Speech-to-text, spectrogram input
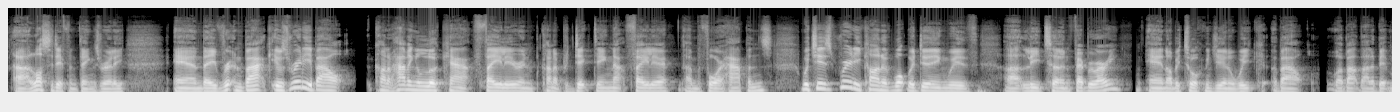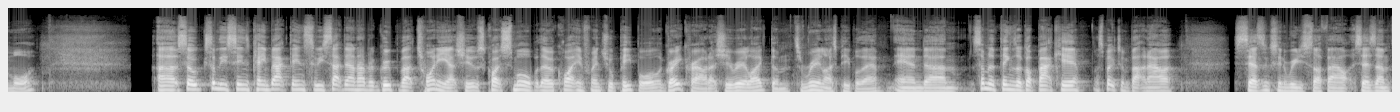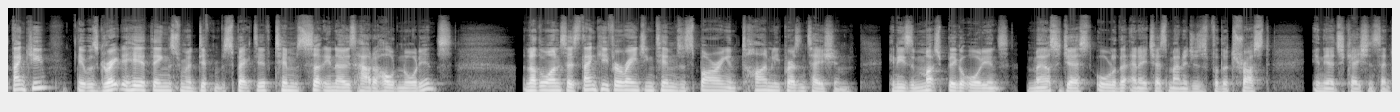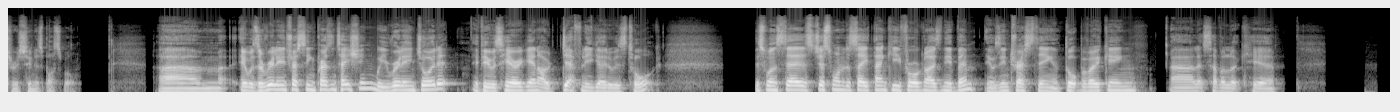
uh, lots of different things really, and they've written back. It was really about kind of having a look at failure and kind of predicting that failure um, before it happens, which is really kind of what we're doing with uh, Lead Turn February, and I'll be talking to you in a week about about that a bit more. Uh, so some of these things came back then. So we sat down, had a group about 20 actually. It was quite small, but they were quite influential people. A great crowd actually. really liked them. Some really nice people there. And um, some of the things I got back here, I spoke to them about an hour. says I'm going to read stuff out. It says, um, "Thank you. It was great to hear things from a different perspective. Tim certainly knows how to hold an audience. Another one says, Thank you for arranging Tim's inspiring and timely presentation. He needs a much bigger audience. May I suggest all of the NHS managers for the trust in the education centre as soon as possible? Um, it was a really interesting presentation. We really enjoyed it. If he was here again, I would definitely go to his talk. This one says, just wanted to say thank you for organising the event. It was interesting and thought provoking. Uh, let's have a look here.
